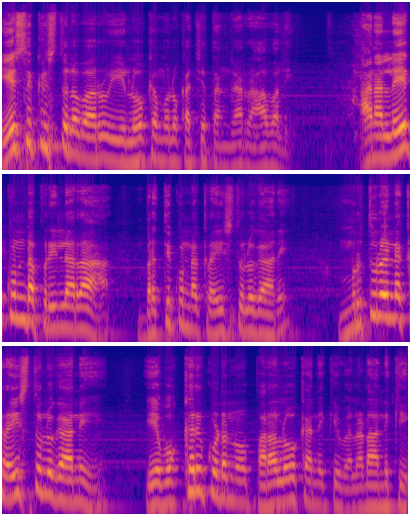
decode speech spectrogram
యేసుక్రీస్తుల వారు ఈ లోకములో ఖచ్చితంగా రావాలి. ఆయన లేకుండా ప్రియులరా బ్రతికున్న క్రైస్తులు కానీ మృతులైన క్రైస్తులు కానీ ఏ ఒక్కరు కూడాను పరలోకానికి వెళ్ళడానికి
